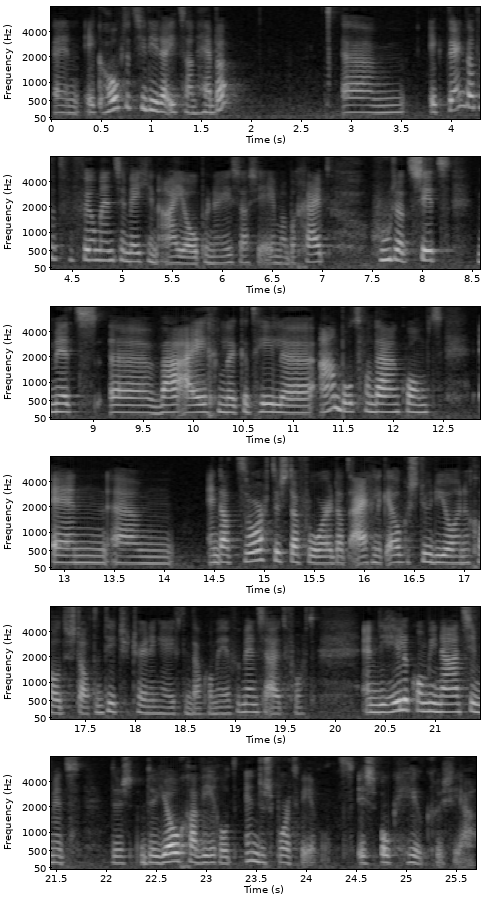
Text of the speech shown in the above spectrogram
En ik hoop dat jullie daar iets aan hebben. Ehm, ik denk dat het voor veel mensen een beetje een eye-opener is als je eenmaal begrijpt hoe dat zit met uh, waar eigenlijk het hele aanbod vandaan komt. En, um, en dat zorgt dus daarvoor dat eigenlijk elke studio in een grote stad een teacher training heeft en daar komen heel veel mensen uit voort. En die hele combinatie met dus de yoga-wereld en de sportwereld is ook heel cruciaal.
